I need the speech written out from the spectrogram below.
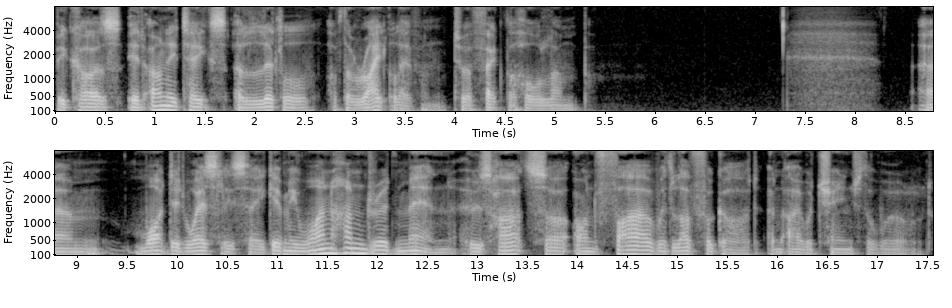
Because it only takes a little of the right leaven to affect the whole lump. Um, what did Wesley say? Give me 100 men whose hearts are on fire with love for God, and I would change the world.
